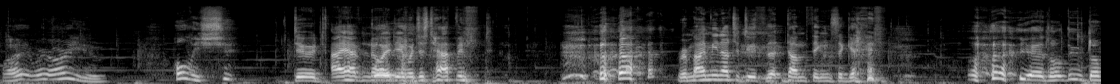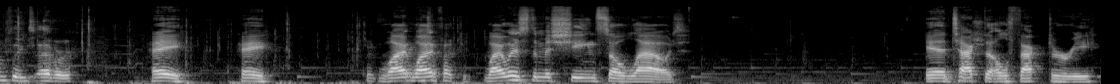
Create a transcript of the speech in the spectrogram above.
What? Where are you? Holy shit. Dude, I have no Wait. idea what just happened. Remind me not to do the dumb things again. yeah, don't do dumb things ever. hey, hey, Turn- Why- turn why- why was the machine so loud? It attacked the olfactory.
